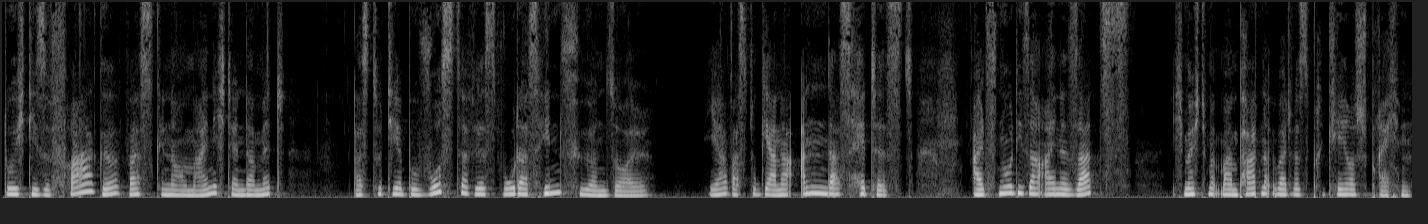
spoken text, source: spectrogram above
durch diese Frage, was genau meine ich denn damit, dass du dir bewusster wirst, wo das hinführen soll. Ja, was du gerne anders hättest, als nur dieser eine Satz, ich möchte mit meinem Partner über etwas Prekäres sprechen.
